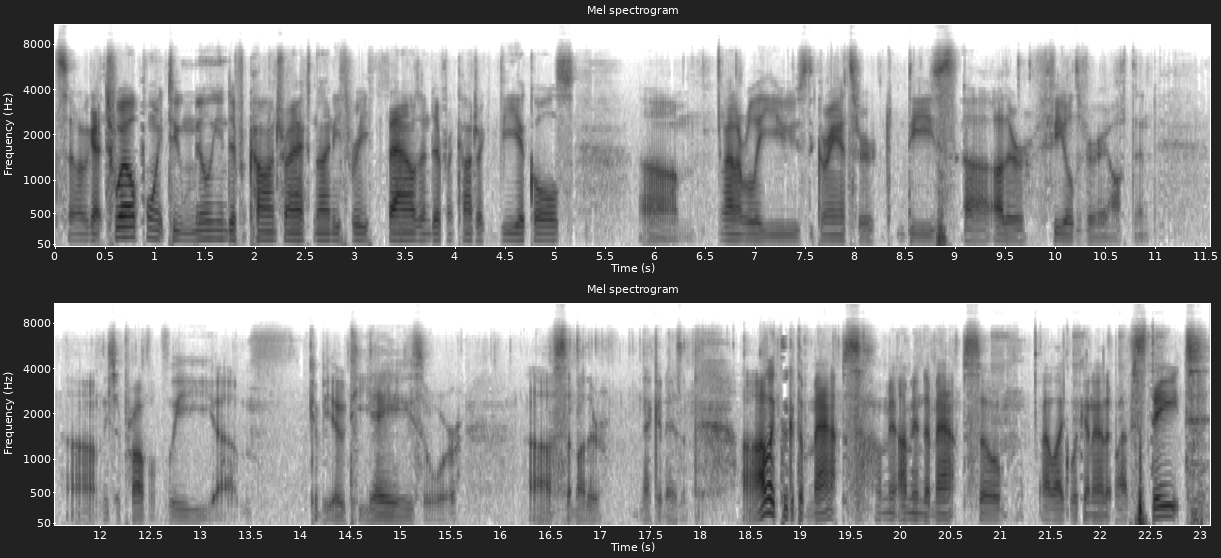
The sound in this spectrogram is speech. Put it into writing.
so we've got 12.2 million different contracts, 93,000 different contract vehicles. Um, I don't really use the grants or these uh, other fields very often. Um, these are probably um, could be OTAs or uh, some other mechanism. Uh, I like to look at the maps. I'm, I'm into maps, so I like looking at it by the state.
